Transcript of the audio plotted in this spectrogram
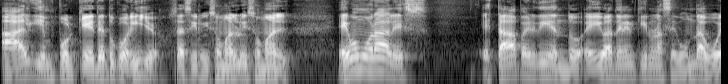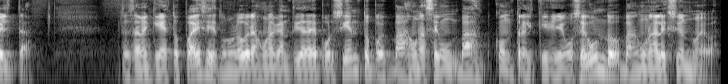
a alguien porque es de tu corillo. O sea, si lo hizo mal, lo hizo mal. Evo Morales estaba perdiendo e iba a tener que ir una segunda vuelta. Ustedes saben que en estos países, si tú no logras una cantidad de por ciento, pues vas, a una vas contra el que llegó segundo, van a una elección nueva.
